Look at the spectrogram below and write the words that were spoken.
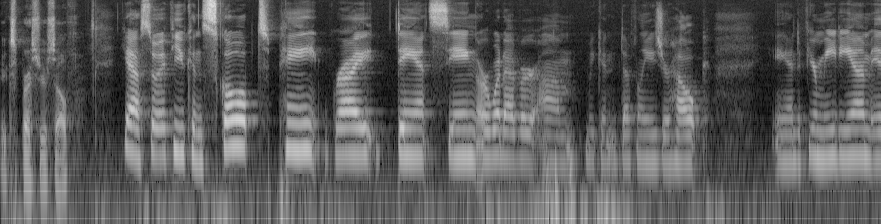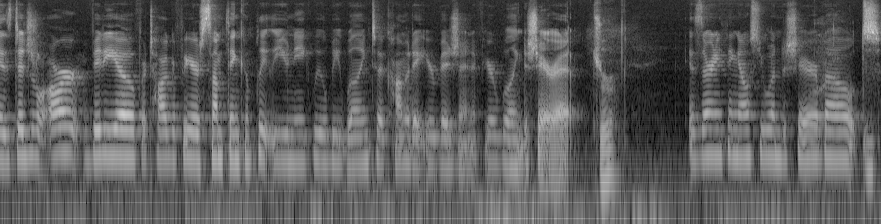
express yourself. Yeah, so if you can sculpt, paint, write, dance, sing, or whatever, um, we can definitely use your help. And if your medium is digital art, video, photography, or something completely unique, we will be willing to accommodate your vision if you're willing to share it. Sure. Is there anything else you wanted to share about?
